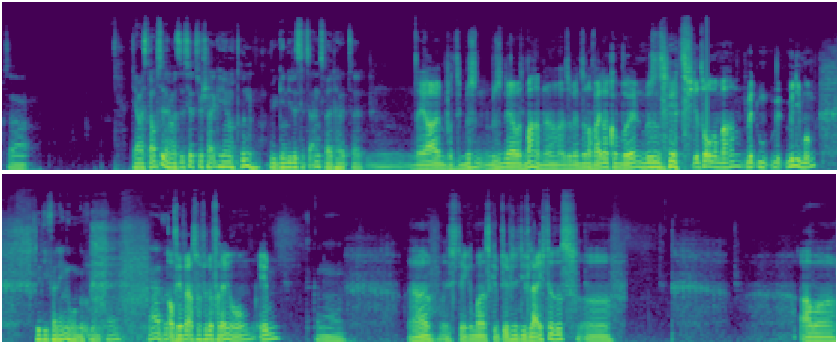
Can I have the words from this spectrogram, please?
So. Ja, was glaubst du denn? Was ist jetzt für Schalke hier noch drin? Wie gehen die das jetzt an, zweite Halbzeit? Naja, im Prinzip müssen, müssen die ja was machen. Ne? Also wenn sie noch weiterkommen wollen, müssen sie jetzt vier Tore machen, mit, mit Minimum. Für die Verlängerung gefunden. Ja, Auf jeden Fall erstmal für eine Verlängerung eben. genau. Ja, ich denke mal, es gibt definitiv leichteres. Äh, aber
